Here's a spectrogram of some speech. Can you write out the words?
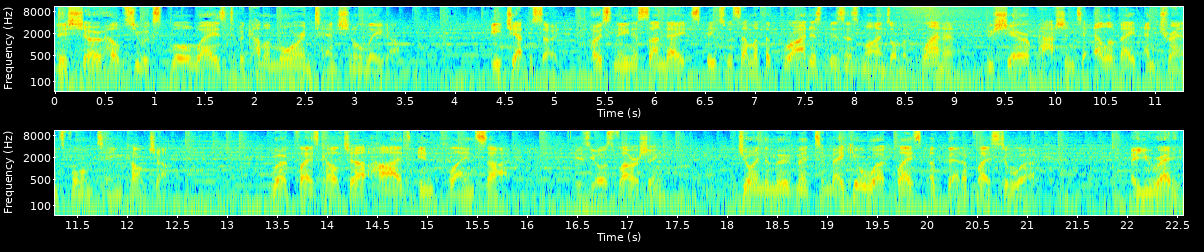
This show helps you explore ways to become a more intentional leader. Each episode, host Nina Sunday speaks with some of the brightest business minds on the planet who share a passion to elevate and transform team culture. Workplace culture hides in plain sight. Is yours flourishing? Join the movement to make your workplace a better place to work. Are you ready?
